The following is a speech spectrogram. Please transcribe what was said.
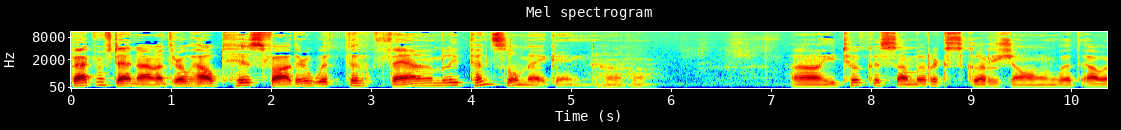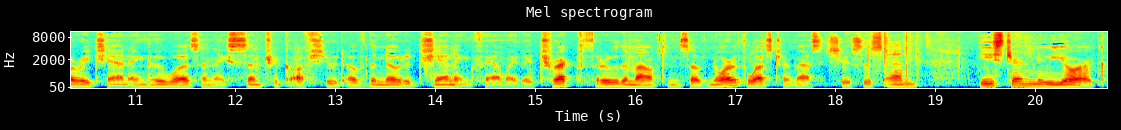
Back from Staten Island, Thoreau helped his father with the family pencil making. Uh-huh. Uh, he took a summer excursion with Ellery Channing, who was an eccentric offshoot of the noted Channing family. They trekked through the mountains of northwestern Massachusetts and eastern New York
